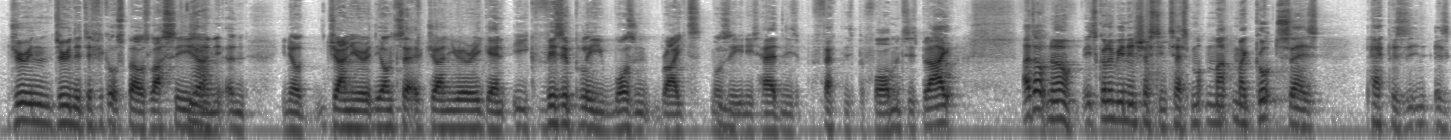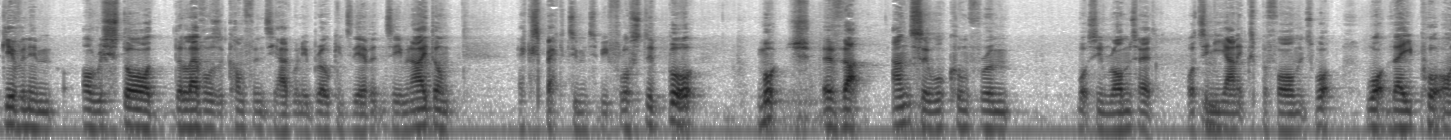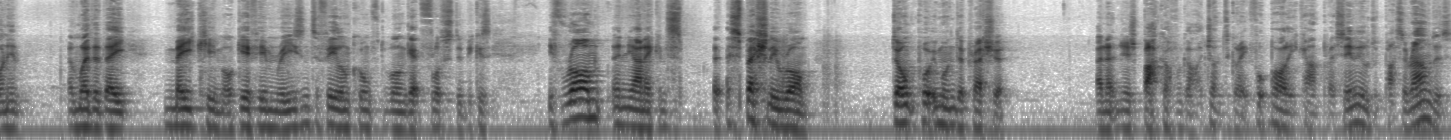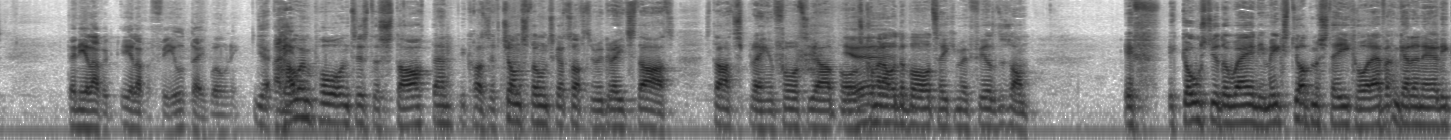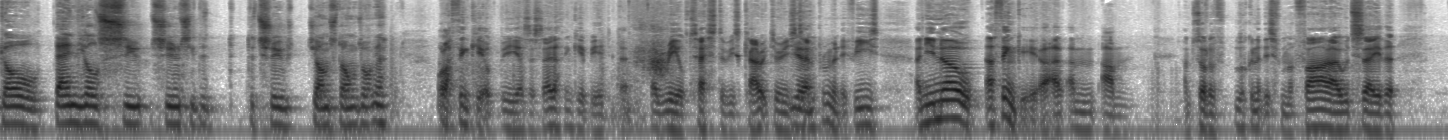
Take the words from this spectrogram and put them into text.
during during the difficult spells last season yeah. and, and you know, January, the onset of January again, he visibly wasn't right, was he, in his head and he's affecting his performances. But I, I don't know. It's going to be an interesting test. My, my, my gut says Pep has, has given him or restored the levels of confidence he had when he broke into the Everton team, and I don't expect him to be flustered. But much of that answer will come from what's in Rom's head, what's in mm. Yannick's performance, what what they put on him, and whether they make him or give him reason to feel uncomfortable and get flustered. Because if Rom and Yannick, and especially Rom, don't put him under pressure and just back off and go, oh, John's a great footballer, you can't press him, he'll just pass around us. Then he'll have a he'll have a field day, won't he? Yeah. And how important is the start then? Because if John Stones gets off to a great start, starts spraying forty yard balls, yeah. coming out with the ball, taking midfielders on, if it goes the other way and he makes the odd mistake or Everton get an early goal, then you'll soon see the the true John Stones, won't you? Well, I think it'll be, as I said, I think it'll be a, a real test of his character and his yeah. temperament. If he's, and you know, I think I, I'm, I'm, I'm sort of looking at this from afar. I would say that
